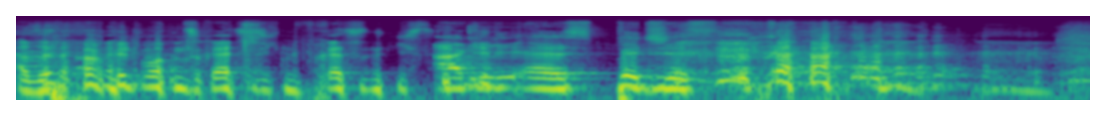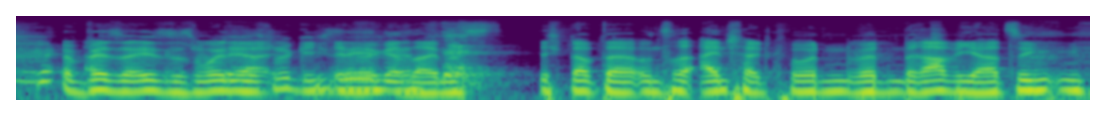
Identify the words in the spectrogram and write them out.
also Damit wir uns restlichen Fressen nicht sehen. Ugly ass bitches. Besser ist es, wollt ihr das wirklich ich sehen? gerade ne? sagen, das, ich glaube, da unsere Einschaltquoten würden rabiat sinken,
